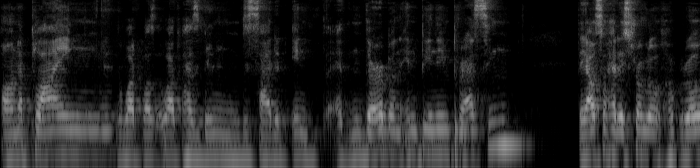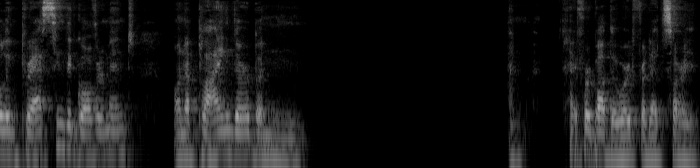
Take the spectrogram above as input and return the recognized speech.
on applying what was what has been decided in, in Durban in being impressing. They also had a strong role in pressing the government on applying the Durban. I forgot the word for that, sorry,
